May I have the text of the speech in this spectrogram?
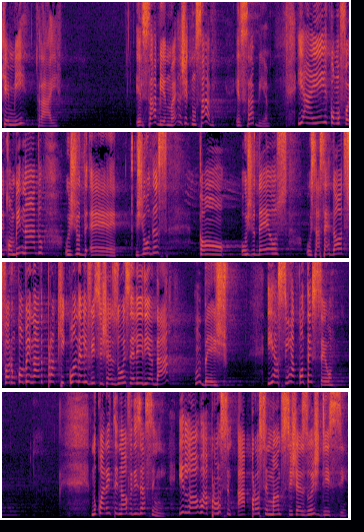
que me trai. Ele sabia, não é? A gente não sabe? Ele sabia. E aí, como foi combinado, é, Judas com os judeus, os sacerdotes, foram combinados para que quando ele visse Jesus, ele iria dar um beijo. E assim aconteceu. No 49 diz assim: E logo aproximando-se Jesus disse:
